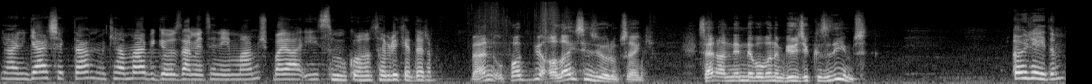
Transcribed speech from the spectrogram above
Yani gerçekten mükemmel bir gözlem yeteneğin varmış. Bayağı iyisin bu konuda tebrik ederim. Ben ufak bir alay seziyorum sanki. Sen annenle babanın biricik kızı değil misin? Öyleydim.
